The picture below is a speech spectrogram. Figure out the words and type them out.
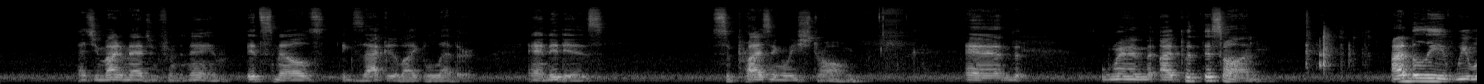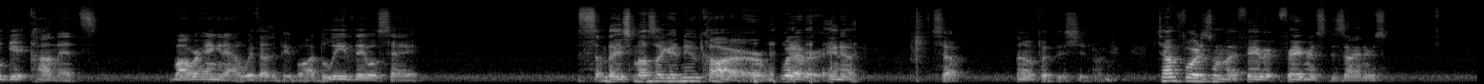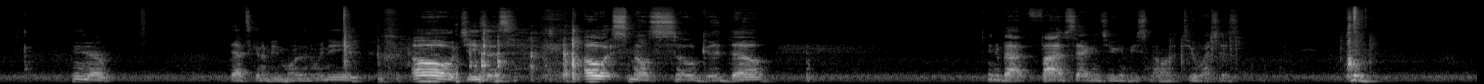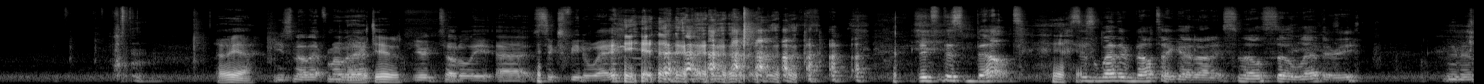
as you might imagine from the name, it smells exactly like leather. And it is surprisingly strong. And when I put this on, I believe we will get comments while we're hanging out with other people. I believe they will say, somebody smells like a new car or whatever, you know? So, I'm gonna put this shit on. Tom Ford is one of my favorite fragrance designers. You know, that's gonna be more than we need. Oh, Jesus. Oh, it smells so good though. In about five seconds, you're gonna be smelling it too. Watch this. Oh yeah. You smell that from over I there? do. You're totally uh, six feet away. it's this belt. It's this leather belt I got on. It smells so leathery. You know?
